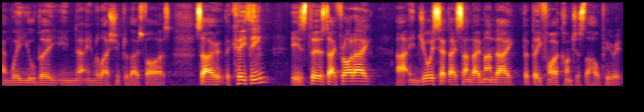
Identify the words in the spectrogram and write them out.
and where you'll be in, uh, in relationship to those fires. So the key thing is Thursday, Friday, uh, enjoy Saturday, Sunday, Monday, but be fire conscious the whole period.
